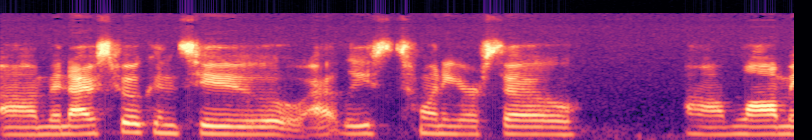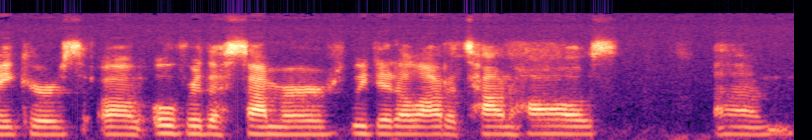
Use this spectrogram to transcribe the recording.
Um, and I've spoken to at least 20 or so um, lawmakers uh, over the summer. We did a lot of town halls um,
